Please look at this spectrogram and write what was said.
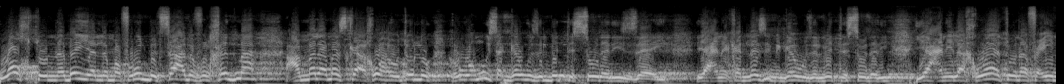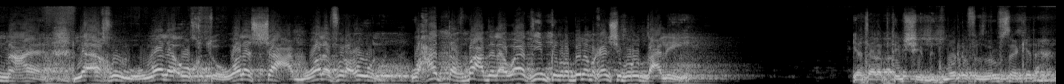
واخته النبيه اللي المفروض بتساعده في الخدمه عماله ماسكه اخوها وتقول له هو موسى اتجوز البت السوداء دي إزاي؟ يعني كان لازم يتجوز البت السوداء دي. يعني لا اخواته نافعين معاه لا اخوه ولا اخته ولا الشعب ولا فرعون وحتى في بعض الاوقات يمكن ربنا ما كانش بيرد عليه. يا ترى بتمشي بتمر في ظروف زي كده؟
